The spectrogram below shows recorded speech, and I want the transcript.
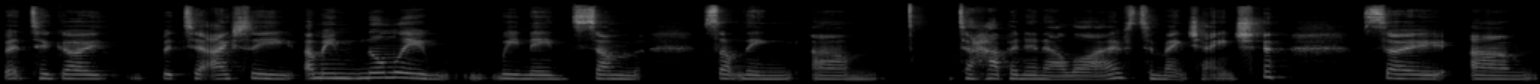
but to go, but to actually, I mean, normally we need some something um, to happen in our lives to make change. so um,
